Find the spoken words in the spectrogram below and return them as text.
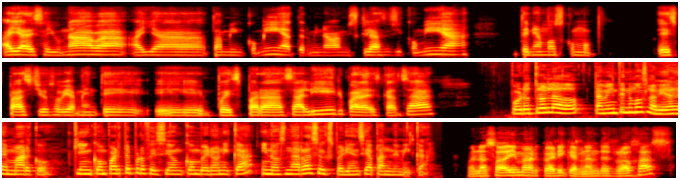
allá desayunaba, allá también comía, terminaba mis clases y comía, teníamos como espacios, obviamente, eh, pues para salir, para descansar. Por otro lado, también tenemos la vida de Marco, quien comparte profesión con Verónica y nos narra su experiencia pandémica. Bueno, soy Marco Eric Hernández Rojas,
